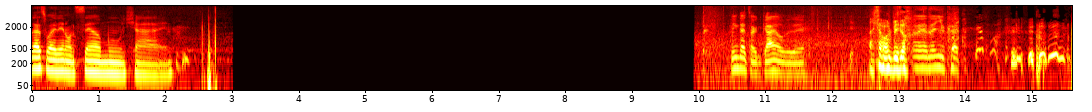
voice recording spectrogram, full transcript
That's why they don't sell moonshine. I think that's our guy over there. Se me olvidó. And then you cut. Oh, look at that. Look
